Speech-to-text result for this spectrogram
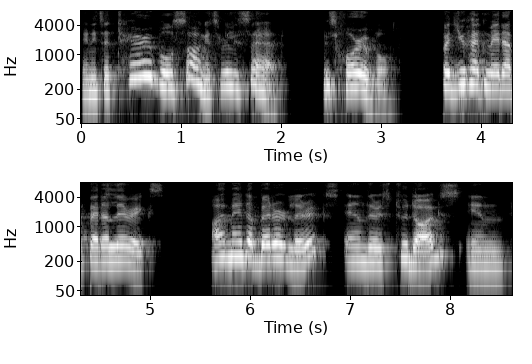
and it's a terrible song. It's really sad. It's horrible. but you had made up better lyrics. I made a better lyrics, and there's two dogs in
